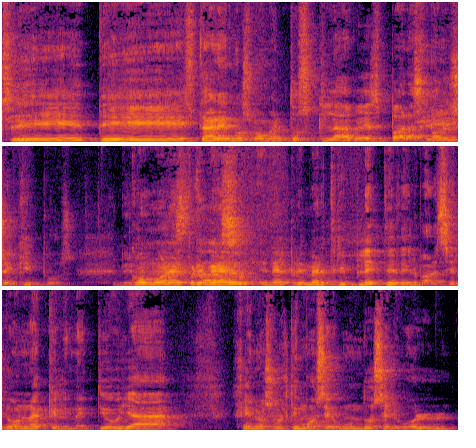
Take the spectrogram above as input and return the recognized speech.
Sí. eh, de estar en los momentos claves para, Sí. para sus equipos. En el Como en el, primer, en el primer triplete del Barcelona que le metió ya en los últimos segundos el gol,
